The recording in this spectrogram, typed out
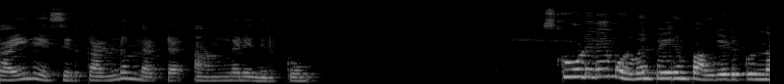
കൈലേസിൽ കണ്ണും നട്ട് അങ്ങനെ നിൽക്കും. സ്കൂളിലെ മുഴുവൻ പേരും പങ്കെടുക്കുന്ന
